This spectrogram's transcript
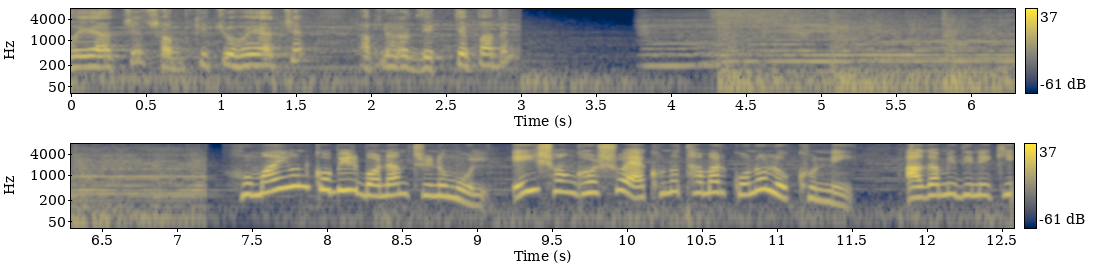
হয়ে আছে সব কিছু হয়ে আছে আপনারা দেখতে পাবেন। হুমায়ুন কবির বনাম তৃণমূল, এই সংঘর্ষ এখনও থামার কোনো লক্ষণ নেই। আগামী দিনে কি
